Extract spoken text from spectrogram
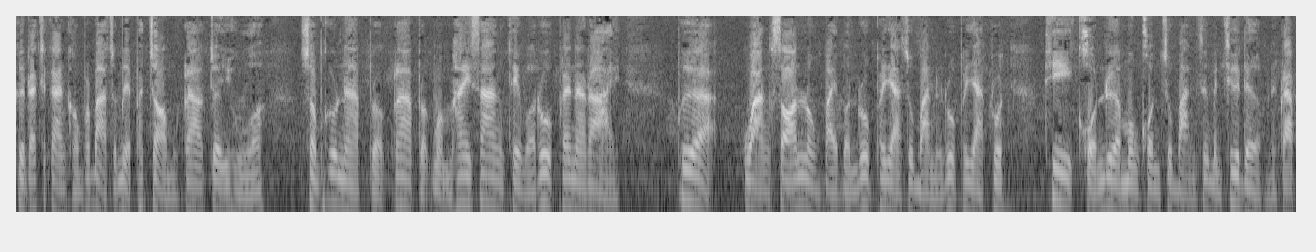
คือรัชกาลของพระบาทสมเด็จพระจอมเกล้าเจ้าอยู่หัวทรงพระกรุณาโปรดเกล้าโปรดกหม่อมให้สร้างเทวรูปพระนารายณ์เพื่อ วางซ้อนลงไปบนรูปพระยาสุบรรณหรือรูปพระยาครุฑที่โขนเรือมงคลสุบรรณซึ่งเป็นชื่อเดิมนะครับ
